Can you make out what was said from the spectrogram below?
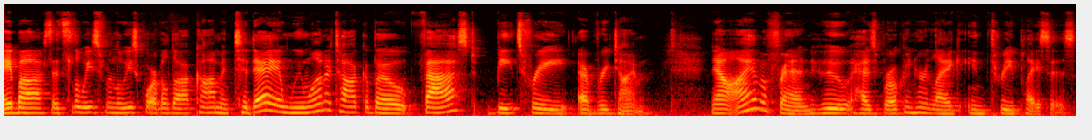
Hey boss, it's Louise from louisecorville.com and today we want to talk about fast beats free every time. Now, I have a friend who has broken her leg in three places.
